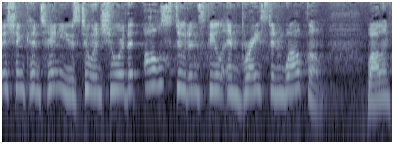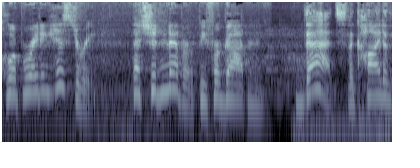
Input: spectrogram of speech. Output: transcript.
Mission continues to ensure that all students feel embraced and welcome while incorporating history that should never be forgotten. That's the kind of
